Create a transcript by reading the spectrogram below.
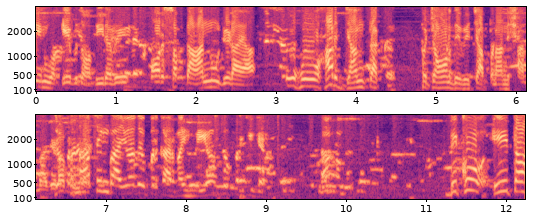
ਇਹਨੂੰ ਅੱਗੇ ਵਧਾਉਂਦੀ ਰਵੇ ਔਰ ਸੰਵਿਧਾਨ ਨੂੰ ਜਿਹੜਾ ਆ ਉਹ ਹਰ ਜਨ ਤੱਕ ਪਹੁੰਚਾਉਣ ਦੇ ਵਿੱਚ ਆਪਣਾ ਨਿਸ਼ਾਨਾ ਜਿਹੜਾ ਪ੍ਰਤਾਪ ਸਿੰਘ ਬਾਜਵਾ ਦੇ ਉੱਪਰ ਕਾਰਵਾਈ ਹੋਈ ਹੈ ਉਸ ਦੇ ਉੱਪਰ ਕੀ ਕਹਿਣਾ? ਦੇਖੋ ਇਹ ਤਾਂ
